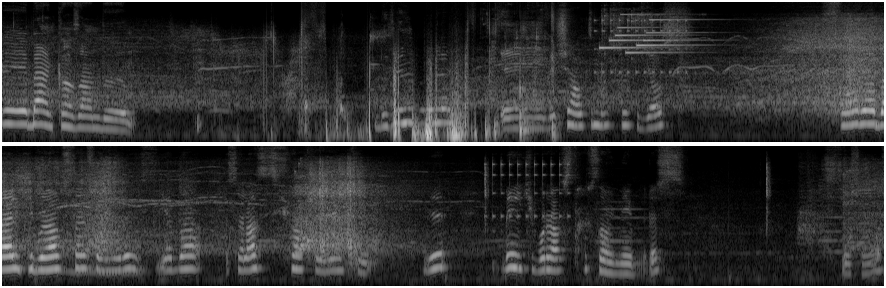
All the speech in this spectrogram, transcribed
Ve ben kazandım. Bugün böyle e, 5-6 maç yapacağız. Sonra belki Brawl Stars oynarız ya da mesela şu an oynayabiliriz. Belki Brawl Stars oynayabiliriz. İstiyorsanız.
